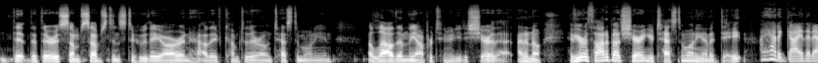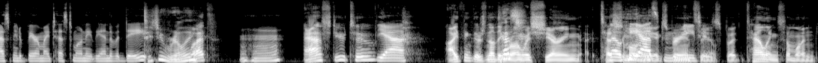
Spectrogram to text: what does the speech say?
That, that there is some substance to who they are and how they've come to their own testimony and allow them the opportunity to share that. I don't know. Have you ever thought about sharing your testimony on a date? I had a guy that asked me to bear my testimony at the end of a date. Did you really? What? Mm-hmm. Asked you to? Yeah. I think there's nothing That's- wrong with sharing testimony asked me to. experiences, but telling someone,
